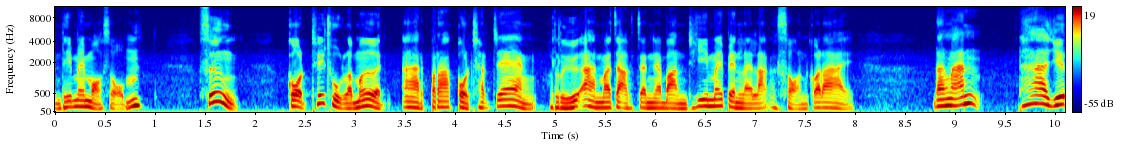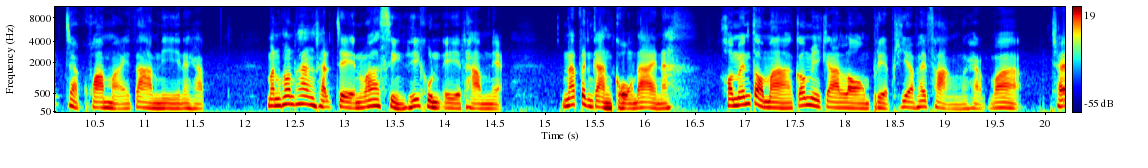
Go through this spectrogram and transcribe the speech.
ณฑ์ที่ไม่เหมาะสม ซึ่งกฎที่ถูกละเมิดอาจปรากฏชัดแจ้ง หรืออ่านมาจากจรรยาบรรณที่ไม่เป็นลายลักษณ์อักษรก็ได้ ดังนั้นถ้ายึดจากความหมายตามนี้นะครับ มันค่อนข้างชัดเจนว่าสิ่งที่คุณ A ทำเนี่ยนับเป็นการโกงได้นะ คอมเมนต์ต่อมาก็มีการลองเปรียบเทียบให้ฟังนะครับว่าใช้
